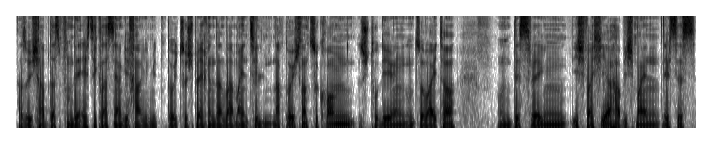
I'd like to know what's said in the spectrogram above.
Also ich habe das von der ersten Klasse angefangen mit Deutsch zu sprechen. Dann war mein Ziel nach Deutschland zu kommen, studieren und so weiter. Und deswegen, ich war hier, habe ich mein erstes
